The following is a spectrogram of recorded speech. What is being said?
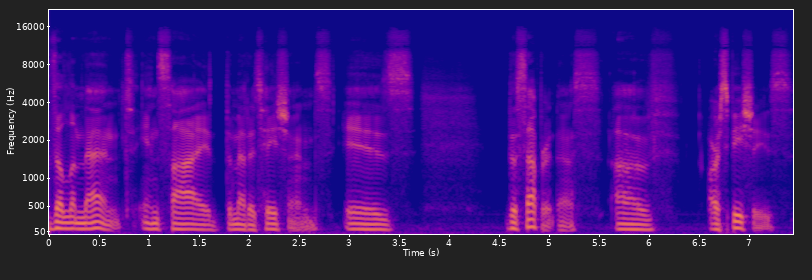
the lament inside the meditations is the separateness of our species.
